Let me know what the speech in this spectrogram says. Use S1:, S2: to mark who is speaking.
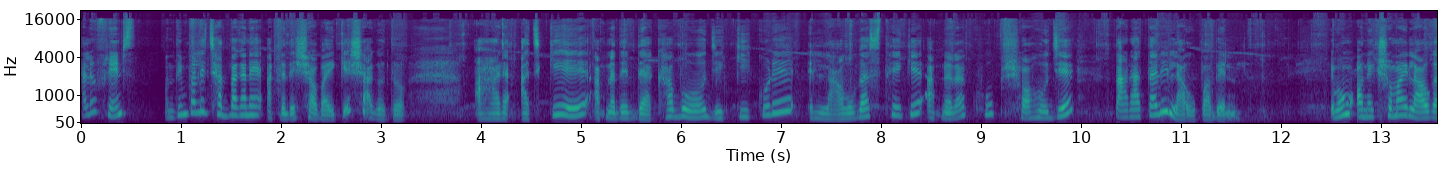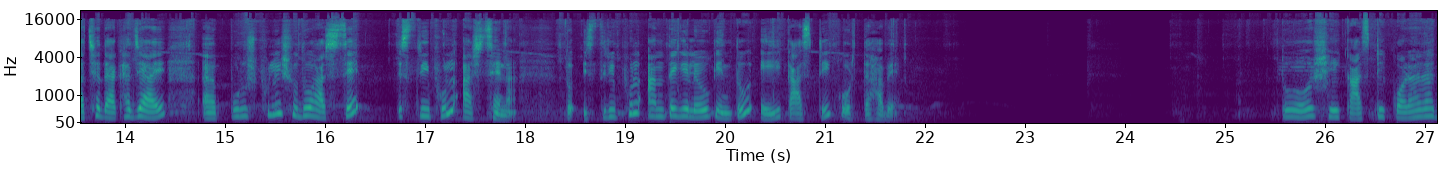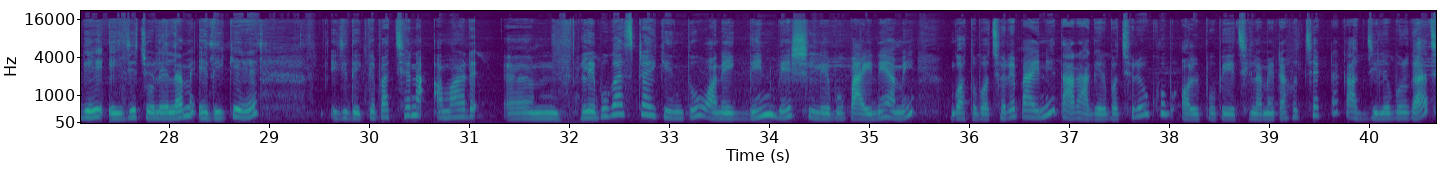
S1: Hello friends, অন্তিমপালের ছাদ বাগানে আপনাদের সবাইকে স্বাগত। আর আজকে আপনাদের দেখাবো যে কি করে লাউ গাছ থেকে আপনারা খুব সহজে তাড়াতাড়ি লাউ পাবেন। এবং অনেক সময় লাউ গাছে দেখা যায় পুরুষ ফুলই শুধু আসছে, স্ত্রী ফুল আসছে না। তো স্ত্রী ফুল আনতে গেলেও কিন্তু এই কাজটি করতে হবে। তো সেই কাজটি করার আগে এই যে চলে এলাম এদিকে এই যে দেখতে পাচ্ছেন, আমার লেবু গাছটাই কিন্তু অনেক দিন বেশ লেবু পাইনি আমি, গত বছরে পাইনি, তার আগের বছরেও খুব অল্প পেয়েছিলাম। এটা হচ্ছে একটা কাগজি লেবুর গাছ,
